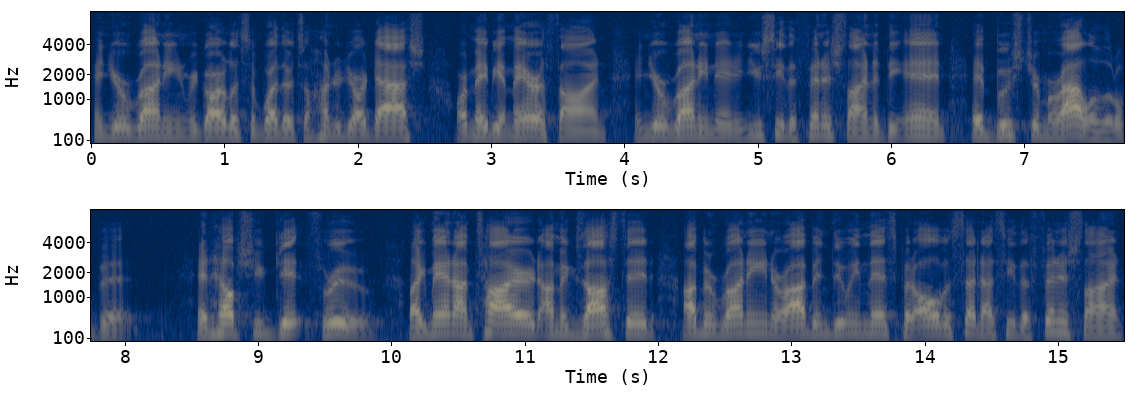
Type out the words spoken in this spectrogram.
and you're running, regardless of whether it's a 100 yard dash or maybe a marathon, and you're running it and you see the finish line at the end, it boosts your morale a little bit. It helps you get through. Like, man, I'm tired, I'm exhausted, I've been running or I've been doing this, but all of a sudden I see the finish line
